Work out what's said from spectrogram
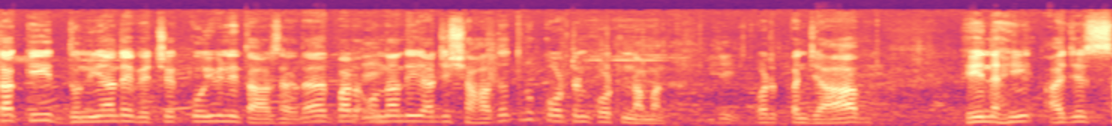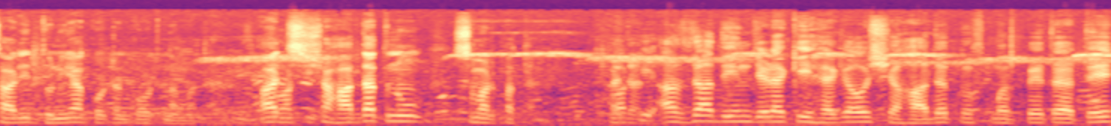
ਤੱਕ ਹੀ ਦੁਨੀਆ ਦੇ ਵਿੱਚ ਕੋਈ ਵੀ ਨਹੀਂ ਤਾਰ ਸਕਦਾ ਪਰ ਉਹਨਾਂ ਦੀ ਅੱਜ ਸ਼ਹਾਦਤ ਨੂੰ ਕੋਟ ਐਂਡ ਕੋਟ ਨਮਨ ਹੈ। ਜੀ। ਔਰ ਪੰਜਾਬ ਹੀ ਨਹੀਂ ਅੱਜ ਸਾਰੀ ਦੁਨੀਆ ਕੋਟ ਐਂਡ ਕੋਟ ਨਮਨ ਹੈ ਅੱਜ ਸ਼ਹਾਦਤ ਨੂੰ ਸਮਰਪਿਤ ਹੈ। ਬਾਕੀ ਅੱਜ ਦਾ ਦਿਨ ਜਿਹੜਾ ਕਿ ਹੈਗਾ ਉਹ ਸ਼ਹਾਦਤ ਨੂੰ ਸਮਰਪਿਤ ਹੈ ਤੇ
